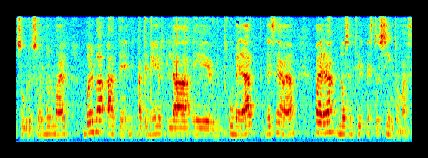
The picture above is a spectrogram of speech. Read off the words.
su grosor normal, vuelva a, tener la eh, humedad deseada para no sentir estos síntomas.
